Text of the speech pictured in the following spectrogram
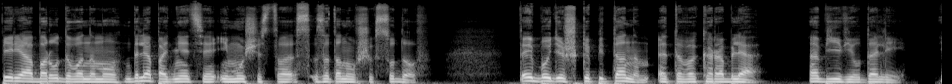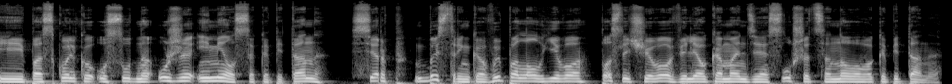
переоборудованному для поднятия имущества с затонувших судов. «Ты будешь капитаном этого корабля», — объявил Дали. И поскольку у судна уже имелся капитан, Серп быстренько выпалол его, после чего велел команде слушаться нового капитана,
